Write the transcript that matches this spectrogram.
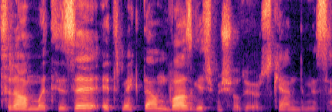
travmatize etmekten vazgeçmiş oluyoruz kendimizi.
